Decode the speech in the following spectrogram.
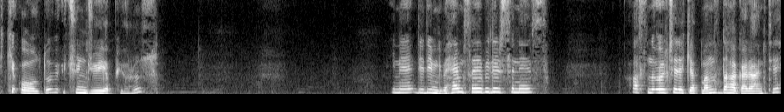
2 oldu ve üçüncüyü yapıyoruz. Yine dediğim gibi hem sayabilirsiniz. Aslında ölçerek yapmanız daha garanti.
